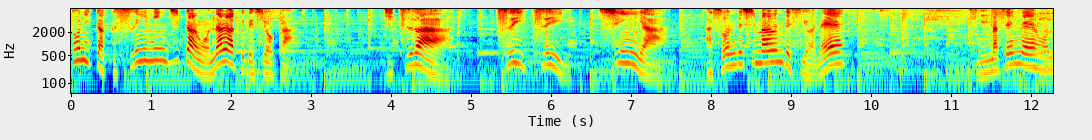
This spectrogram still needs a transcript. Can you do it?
とにかく睡眠時間を長くでしょうか？実はついつい深夜遊んでしまうんですよね。すみませんね本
